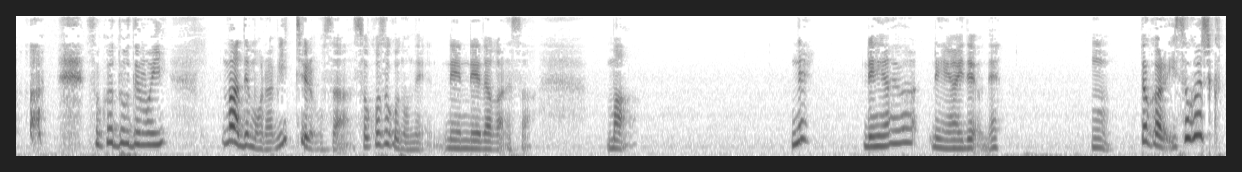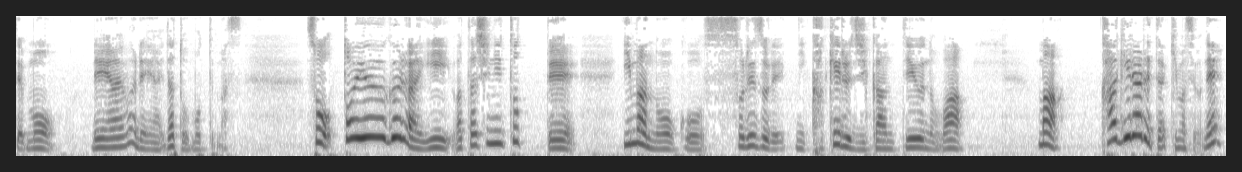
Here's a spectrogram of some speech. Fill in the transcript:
そこはどうでもいいまあでもほら、ミッチェルもさ、そこそこのね、年齢だからさ、まあ、ね、恋愛は恋愛だよね。うん。だから忙しくても恋愛は恋愛だと思ってます。そう。というぐらい私にとって今のこう、それぞれにかける時間っていうのは、まあ、限られてはきますよね。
